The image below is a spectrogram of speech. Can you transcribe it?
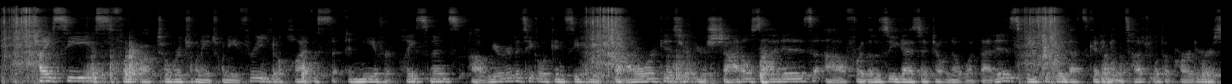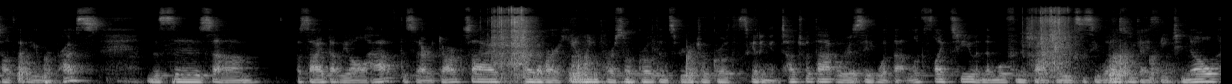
Pisces for October 2023. You can apply this to any of your placements. Uh, we are going to take a look and see what your shadow work is, your, your shadow side is. Uh, for those of you guys that don't know what that is, basically that's getting in touch with a part of yourself that you repress. This is um, a side that we all have. This is our dark side. Part of our healing, personal growth, and spiritual growth is getting in touch with that. We're going to see what that looks like to you, and then we'll finish off reads to see what else you guys need to know,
